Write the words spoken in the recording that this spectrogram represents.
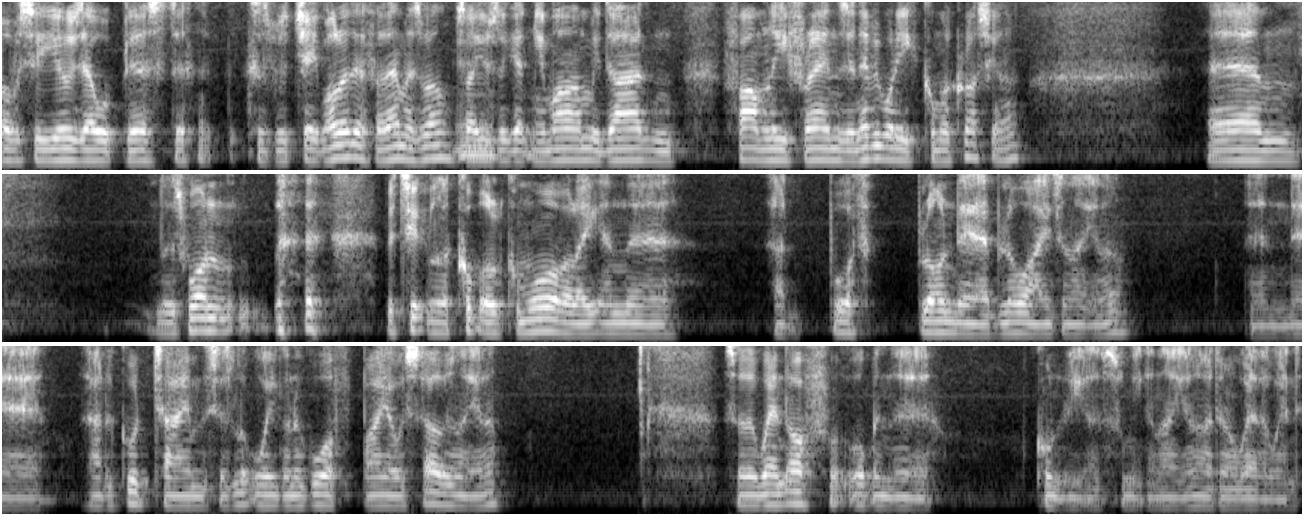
obviously use our place because it was cheap holiday for them as well. So I used to get my mum, my dad, and family, friends, and everybody come across, you know. Um, there's one particular couple come over, like, and uh, had both blonde hair, blue eyes, and that, you know, and uh, had a good time. They says, "Look, we're going to go off by ourselves," and that, you know. So they went off up in the country or something, and that, you know, I don't know where they went.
